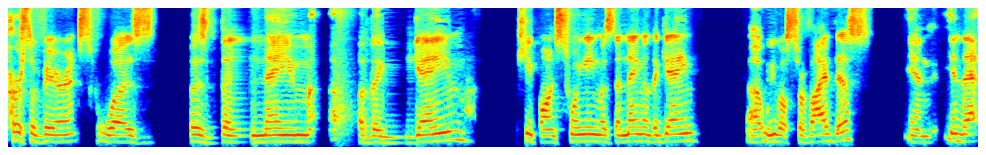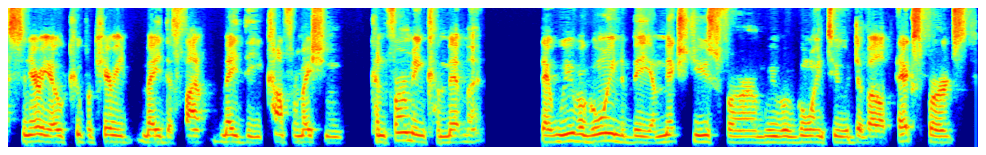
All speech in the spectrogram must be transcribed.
perseverance was was the name of the game. Keep on swinging was the name of the game. Uh, we will survive this. And in that scenario, Cooper Carry made the final, made the confirmation confirming commitment that we were going to be a mixed use firm. We were going to develop experts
